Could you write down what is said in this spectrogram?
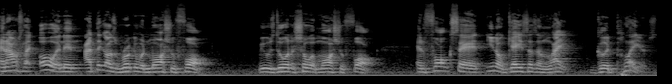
And I was like, oh, and then I think I was working with Marshall Faulk. We was doing a show with Marshall Faulk. And Faulk said, you know, Gase doesn't like good players.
